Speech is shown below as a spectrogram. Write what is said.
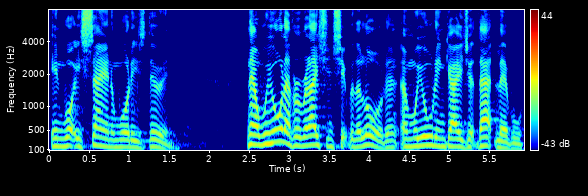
in what He's saying and what He's doing. Now, we all have a relationship with the Lord and, and, we all engage at that level.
